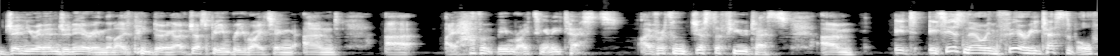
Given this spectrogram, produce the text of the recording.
genuine engineering than I've been doing. I've just been rewriting and, uh, I haven't been writing any tests. I've written just a few tests. Um, it it is now in theory testable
